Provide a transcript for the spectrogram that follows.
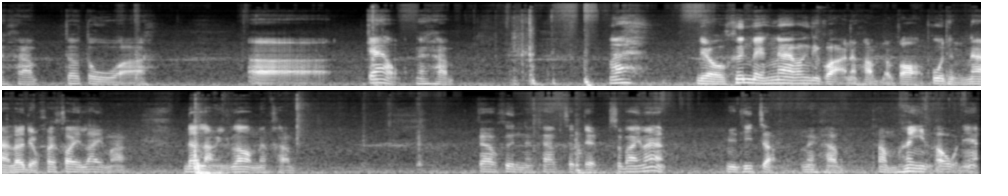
นะครับ เจ้าตัวแก้วนะครับมาเดี๋ยวขึ้นไปข้างหน้าบ้างดีกว่านะครับ แล้วก็พูดถึงหน้าแล้วเดี๋ยวค่อย ๆ ไล่มา ด้านหลังอีกรอบนะครับก้าวขึ้นนะครับสเต็ปสบายมาก มีที่จับนะครับทำให้เราเนี่ย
